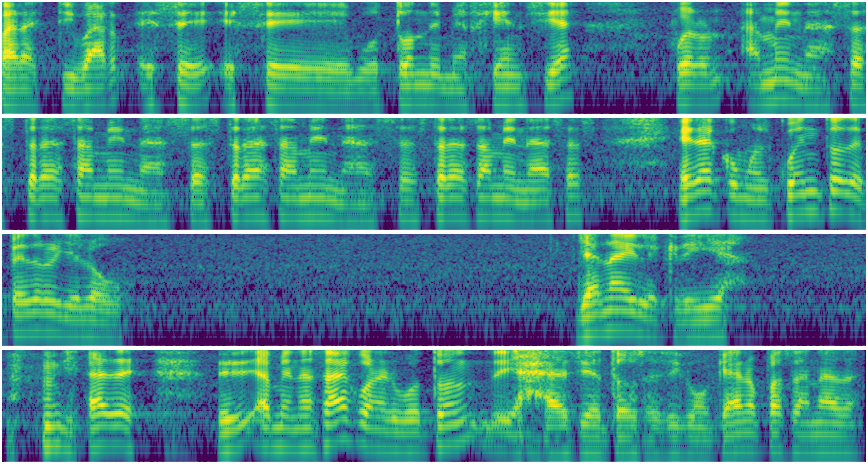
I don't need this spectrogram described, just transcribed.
para activar ese, botón de emergencia. Fueron amenazas tras amenazas, tras amenazas, tras amenazas. Era como el cuento de Pedro y el Lobo. Ya nadie le creía. ya amenazaba con el botón, ya decía todos así como que ya no pasa nada.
